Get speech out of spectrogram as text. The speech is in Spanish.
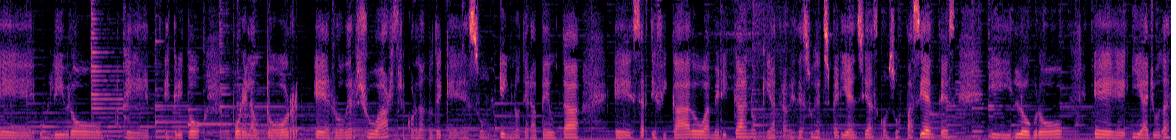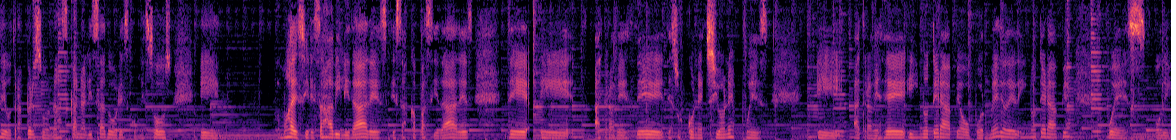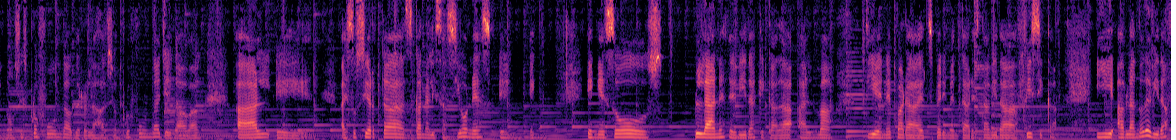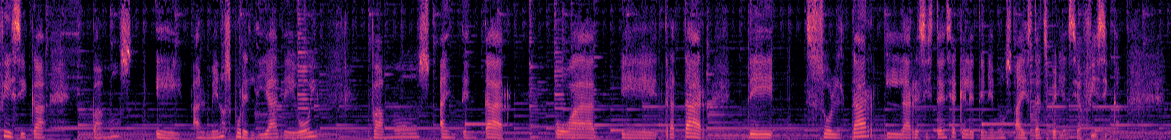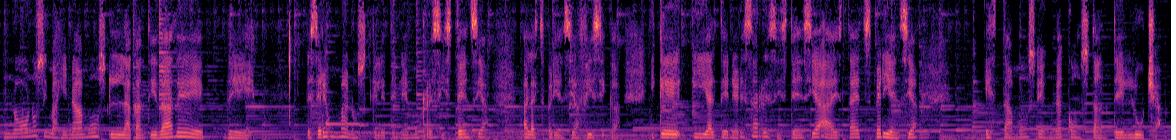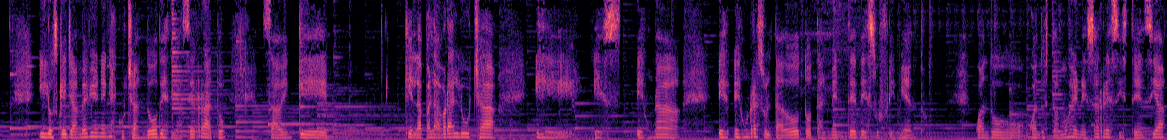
un libro escrito por el autor eh, Robert Schwartz, recordándote que es un hipnoterapeuta eh, certificado americano que a través de sus experiencias con sus pacientes y logró eh, y ayudas de otras personas canalizadores con esos, vamos a decir, esas habilidades, esas capacidades de a través de sus conexiones, pues a través de hipnoterapia o por medio de hipnoterapia, pues o de hipnosis profunda o de relajación profunda llegaban al, eh, a esas ciertas canalizaciones en, en esos planes de vida que cada alma tiene para experimentar esta vida física. Y hablando de vida física, vamos, eh, al menos por el día de hoy, vamos a intentar o a eh, tratar de soltar la resistencia que le tenemos a esta experiencia física. No nos imaginamos la cantidad de, de, seres humanos que le tenemos resistencia a la experiencia física y que y al tener esa resistencia a esta experiencia estamos en una constante lucha y los que ya me vienen escuchando desde hace rato saben que, que la palabra lucha eh, es, es, una, es, un resultado totalmente de sufrimiento. Cuando, cuando estamos en esa resistencia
